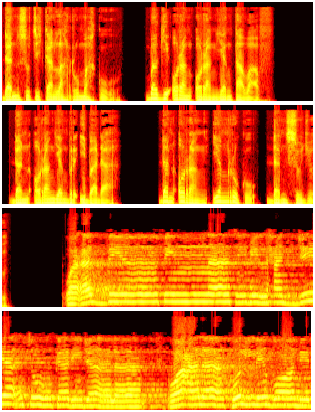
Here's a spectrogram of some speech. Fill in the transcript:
dan sucikanlah rumahku bagi orang-orang yang tawaf, dan orang yang beribadah, dan orang yang ruku dan sujud. وأذن في الناس بالحج يأتوك رجالا وعلى كل ضامر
